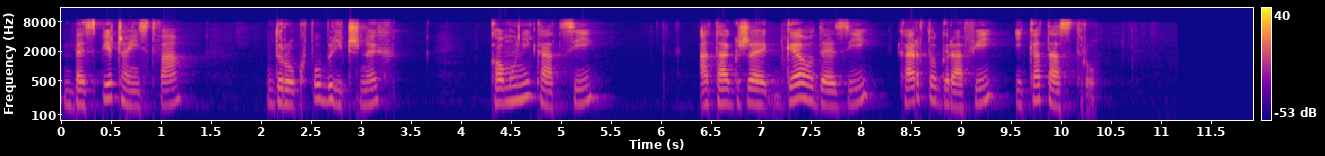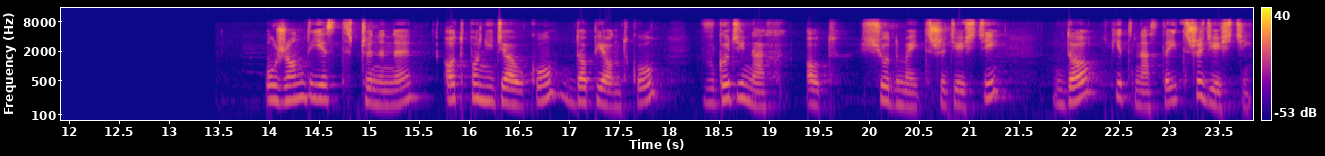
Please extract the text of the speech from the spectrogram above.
bezpieczeństwa, dróg publicznych, komunikacji, a także geodezji, kartografii i katastru. Urząd jest czynny od poniedziałku do piątku w godzinach od 7.30 do 15.30.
